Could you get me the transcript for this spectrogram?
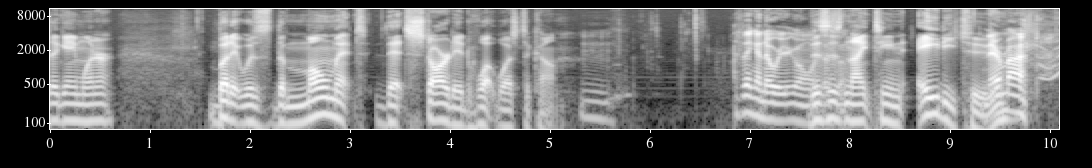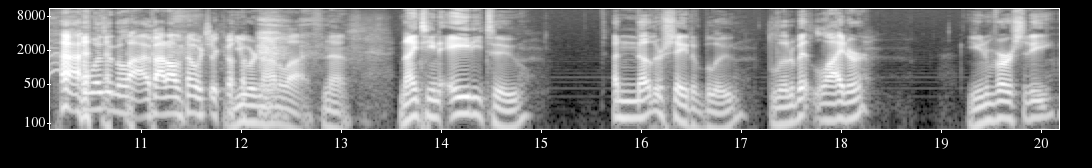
the game winner. But it was the moment that started what was to come. I think I know where you're going. This with is one. 1982. Never mind. I wasn't alive. I don't know what you're going. You were not alive. No. 1982. Another shade of blue, a little bit lighter. University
